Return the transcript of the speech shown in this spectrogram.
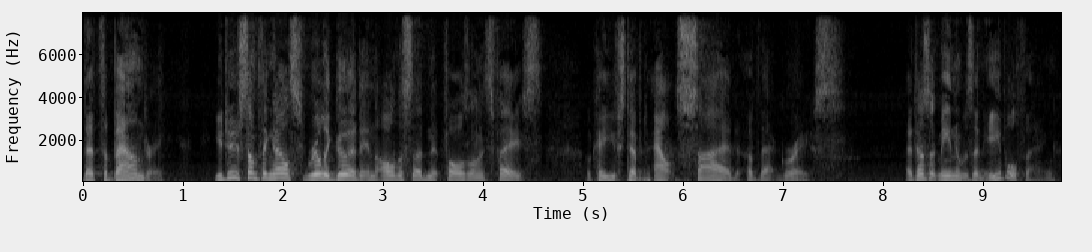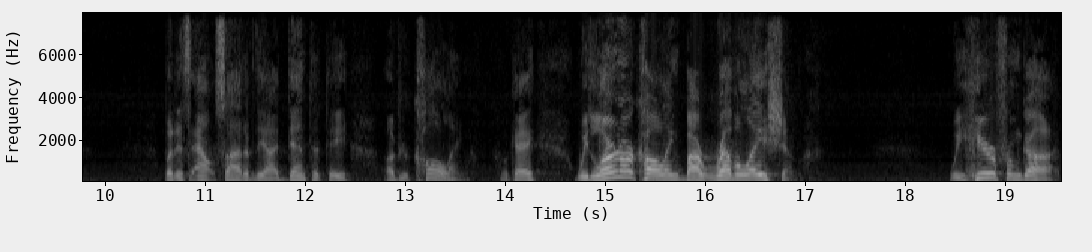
that's a boundary. You do something else really good, and all of a sudden it falls on its face. Okay, you've stepped outside of that grace. That doesn't mean it was an evil thing, but it's outside of the identity of your calling. Okay? We learn our calling by revelation. We hear from God.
